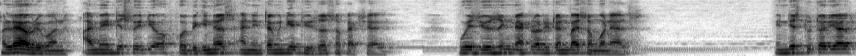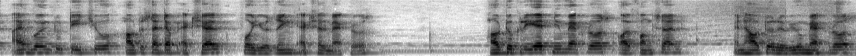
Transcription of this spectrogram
Hello everyone, I made this video for beginners and intermediate users of Excel who is using macro written by someone else. In this tutorial, I am going to teach you how to set up Excel for using Excel macros, how to create new macros or function and how to review macros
